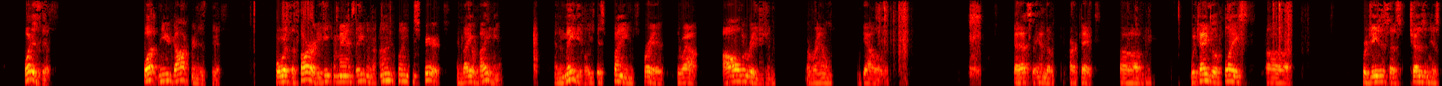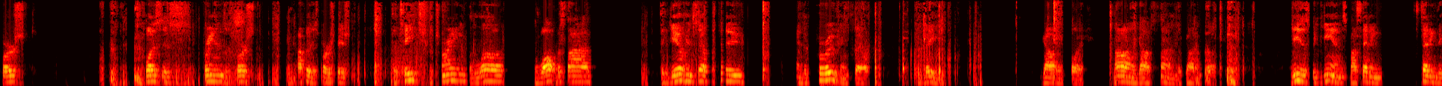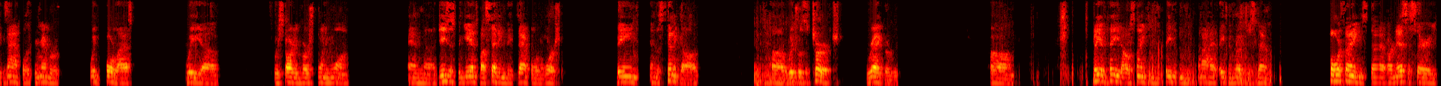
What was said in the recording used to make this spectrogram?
What is this? What new doctrine is this? For with authority he commands even the unclean spirits, and they obey him. And immediately his fame spread throughout all the region around Galilee. Okay, that's the end of our text. Um, we came to a place uh, where Jesus has chosen his first, closest friends, his first, I put his first fish, to teach, to train, to love, to walk beside, to give himself to, and to prove himself to be God in flesh. Not only God's Son, but God in flesh. Jesus begins by setting setting the example. If you remember week before last, we uh, we started verse 21, and uh, Jesus begins by setting the example of worship. Being in the synagogue, uh, which was a church, regularly. Um, me and Pete, I was thinking, even, and I had even wrote this down, four things that are necessary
